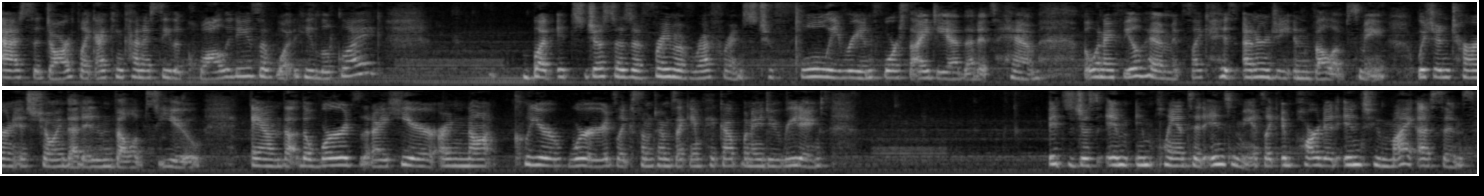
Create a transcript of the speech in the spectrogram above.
as Siddharth. Like I can kind of see the qualities of what he looked like. But it's just as a frame of reference to fully reinforce the idea that it's him. But when I feel him, it's like his energy envelops me, which in turn is showing that it envelops you. And that the words that I hear are not clear words, like sometimes I can pick up when I do readings, it's just Im implanted into me. It's like imparted into my essence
